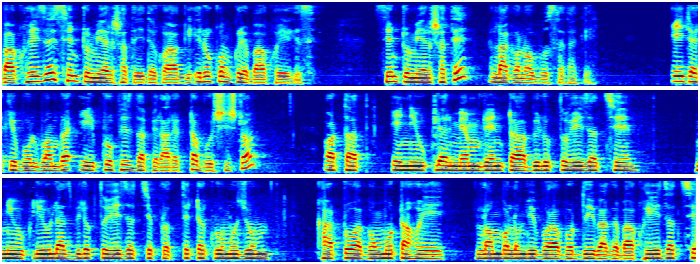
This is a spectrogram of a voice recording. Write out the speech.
ভাগ হয়ে যায়, সেন্টোমিয়ারের সাথে দেখো, আগে এরকম করে ভাগ হয়ে গেছে। সেন্টোমিয়ারের সাথে লাগানো অবস্থায় থাকে। এইটাকে বলব আমরা এই প্রোফেজ ধাপের আরেকটা বৈশিষ্ট্য। অর্থাৎ এই নিউক্লিয়ার মেমব্রেনটা বিলুপ্ত হয়ে যাচ্ছে। নিউক্লিউলাস বিলুপ্ত হয়ে যাচ্ছে। প্রত্যেকটা ক্রোমোজোম খাটো এবং মোটা হয়ে লম্বালম্বি বরাবর দুই ভাগে ভাগ হয়ে যাচ্ছে,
